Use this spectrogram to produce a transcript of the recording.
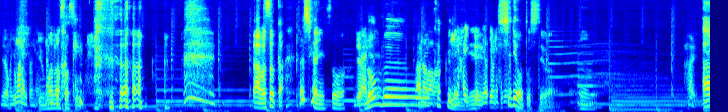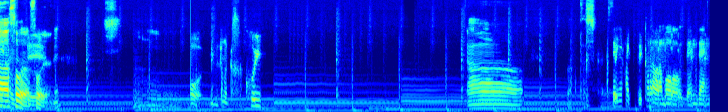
読まないとね。読まなさそう。あ、まあそっか。確かにそう。じゃあ論文を書くのにね資料としては。うん。はい。ああ、そうだ、そうだよね。うん。もう、今かっいああ、まあ確かに。に入ってからはもう全然、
